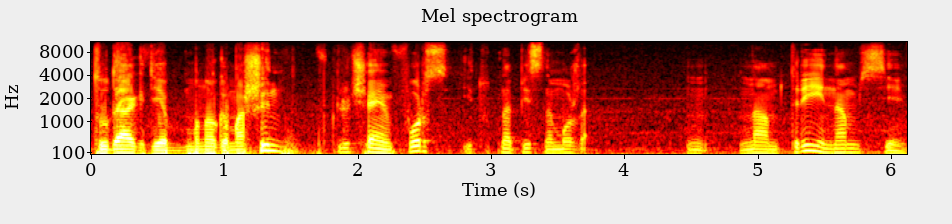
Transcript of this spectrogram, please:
туда, где много машин. Включаем форс, и тут написано можно нам 3 и нам 7.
